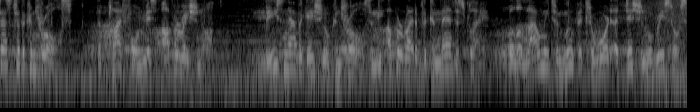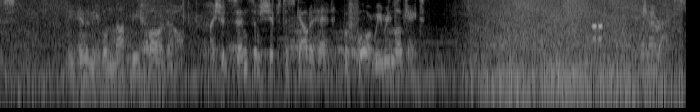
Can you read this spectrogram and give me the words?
Access to the controls. The platform is operational. These navigational controls in the upper right of the command display will allow me to move it toward additional resources. The enemy will not be far, though. I should send some ships to scout ahead before we relocate. Karax,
